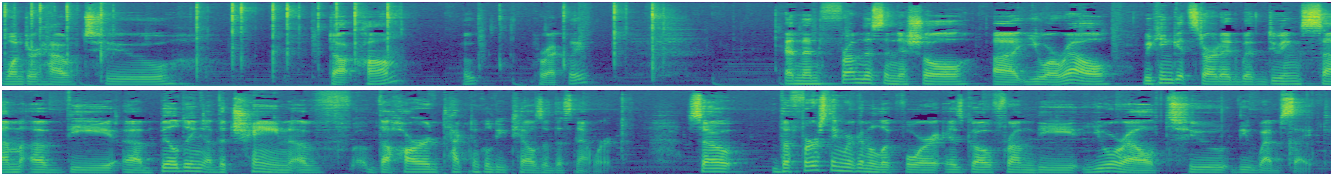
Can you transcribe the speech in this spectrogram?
wonderhowto.com oh, correctly. And then from this initial uh, URL, we can get started with doing some of the uh, building of the chain of the hard technical details of this network. So the first thing we're going to look for is go from the URL to the website.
